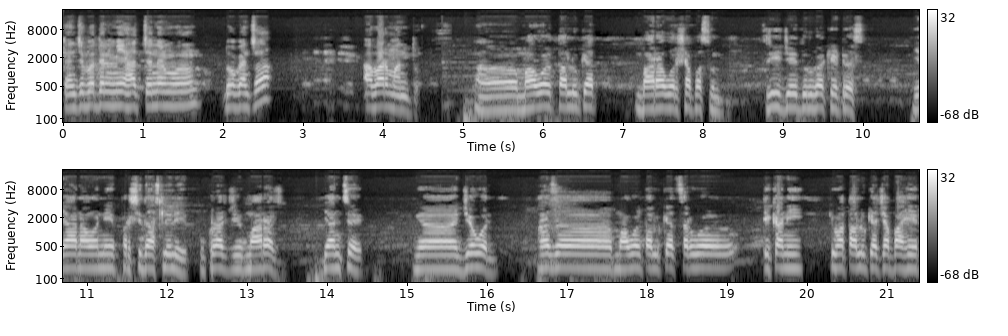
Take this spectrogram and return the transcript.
त्यांच्याबद्दल मी हा चॅनल म्हणून दोघांचा आभार मानतो. मावळ तालुक्यात बारा वर्षापासून श्री जय दुर्गा केटर्स या नावाने प्रसिद्ध असलेले पुखराज महाराज यांचे जेवण आज मावळ तालुक्यात सर्व ठिकाणी किंवा तालुक्याच्या बाहेर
